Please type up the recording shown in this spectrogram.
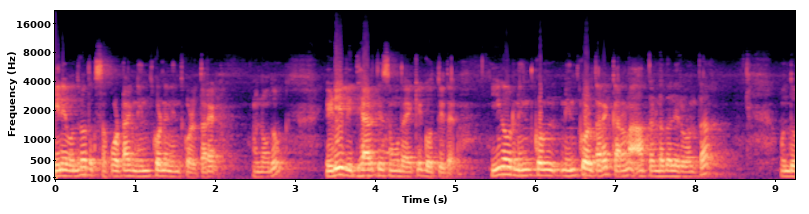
ಏನೇ ಬಂದರೂ ಅದಕ್ಕೆ ಸಪೋರ್ಟಾಗಿ ನಿಂತ್ಕೊಂಡೇ ನಿಂತ್ಕೊಳ್ತಾರೆ ಅನ್ನೋದು ಇಡೀ ವಿದ್ಯಾರ್ಥಿ ಸಮುದಾಯಕ್ಕೆ ಗೊತ್ತಿದೆ. ಈಗ ಅವ್ರು ನಿಂತ್ಕೊಂಡು ನಿಂತ್ಕೊಳ್ತಾರೆ ಕಾರಣ ಆ ತಂಡದಲ್ಲಿರುವಂಥ ಒಂದು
